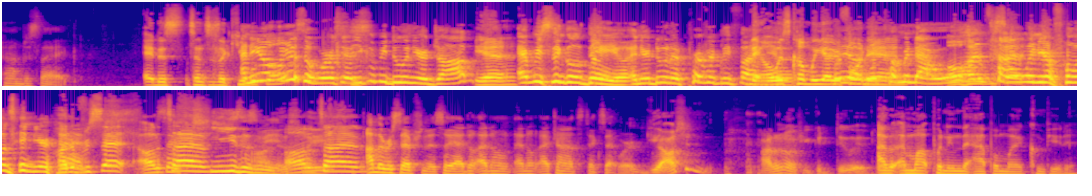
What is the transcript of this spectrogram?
and I'm just like And this since it's a cute And you know what is the worst, yo? You could be doing your job Yeah. every single day, yo, and you're doing it perfectly fine. They always come when you have your yo, phone They in come in that Oh, one 100%. time when your phone's in your hand. hundred percent all the It's like, time, Jesus me. all the time. I'm the receptionist, so yeah, I don't, I don't, I don't, I try not to text at work. Y'all should. I don't know if you could do it. I, I'm not putting the app on my computer.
